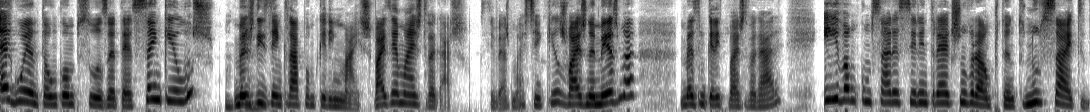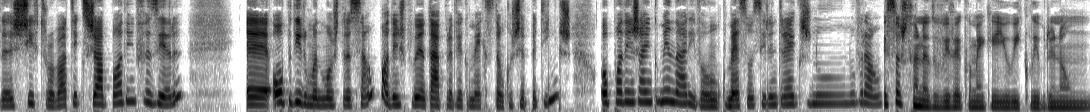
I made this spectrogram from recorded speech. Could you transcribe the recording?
aguentam com pessoas até 100 kg, mas dizem que dá para um bocadinho mais. Vais é mais devagar. Se tiveres mais 100 kg, vais na mesma, mas um bocadinho mais devagar. E vão começar a ser entregues no verão. Portanto, no site da Shift Robotics já podem fazer eh, ou pedir uma demonstração, podem experimentar para ver como é que estão com os sapatinhos, ou podem já encomendar e vão, começam a ser entregues no, no verão. Eu só estou na dúvida como é que aí o equilíbrio não.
